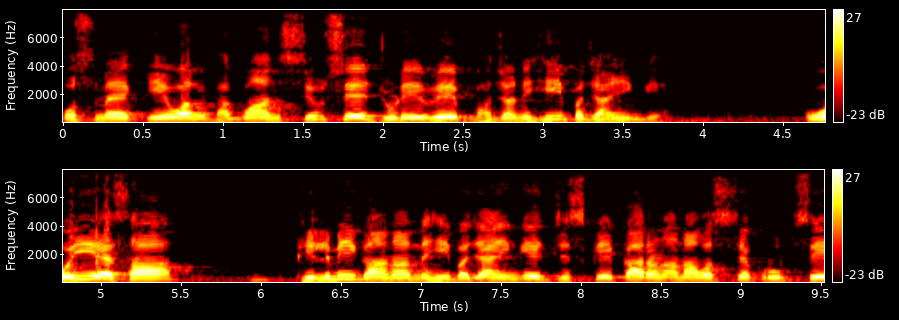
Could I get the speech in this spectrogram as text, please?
उसमें केवल भगवान शिव से जुड़े हुए भजन ही बजाएँगे। कोई ऐसा फिल्मी गाना नहीं बजाएँगे जिसके कारण अनावश्यक रूप से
